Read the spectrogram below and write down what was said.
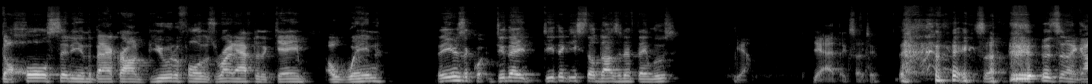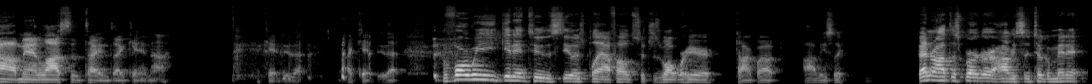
the whole city in the background. Beautiful. It was right after the game. A win. Here's a. Do they? Do you think he still does it if they lose? Yeah. Yeah, I think so too. I think so. It's like, oh man, lost to the Titans. I can't. Uh, I can't do that. I can't do that. Before we get into the Steelers playoff hopes, which is what we're here to talk about, obviously. Ben Roethlisberger obviously took a minute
